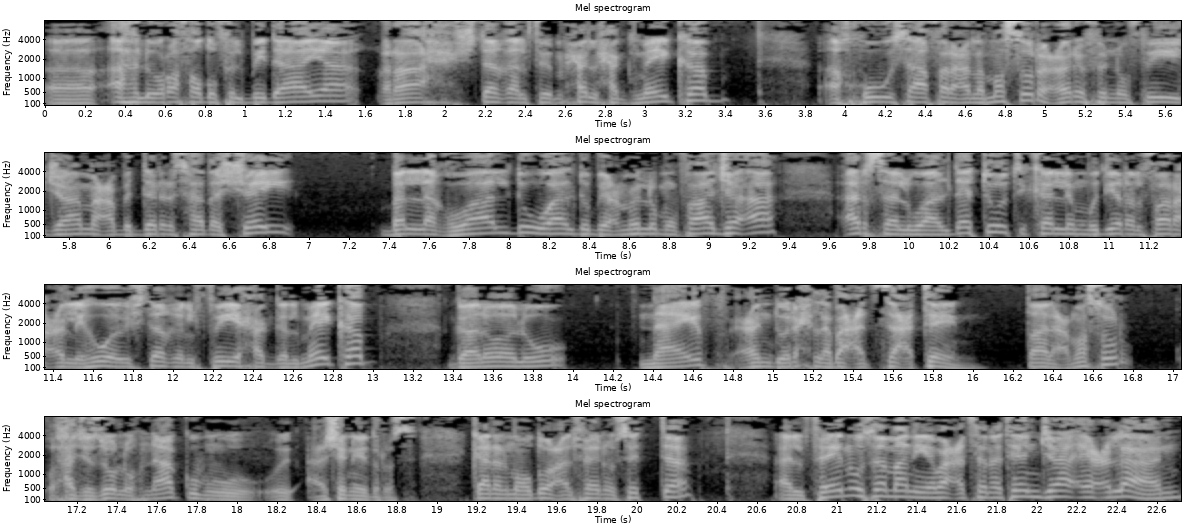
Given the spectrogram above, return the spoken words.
آه، أهله رفضوا في البداية راح اشتغل في محل حق make up أخوه سافر على مصر عرف أنه في جامعة بتدرس هذا الشيء. بلغ والده والده بيعمل له مفاجأة. أرسل والدته تكلم مدير الفرع اللي هو يشتغل فيه حق ال make up قالوا له نايف عنده رحلة بعد ساعتين. طالع مصر. وحجزوا له هناك عشان يدرس. كان الموضوع 2006 2008 بعد سنتين جاء إعلان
